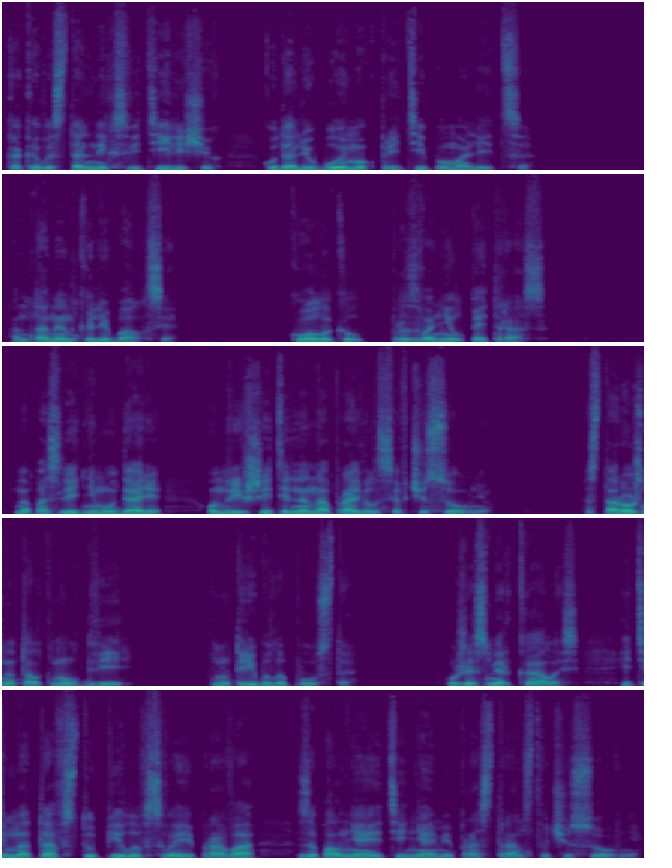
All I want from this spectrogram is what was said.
как и в остальных святилищах, куда любой мог прийти помолиться. Антонен колебался. Колокол прозвонил пять раз. На последнем ударе он решительно направился в часовню. Осторожно толкнул дверь. Внутри было пусто. Уже смеркалось, и темнота вступила в свои права, заполняя тенями пространство часовни.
